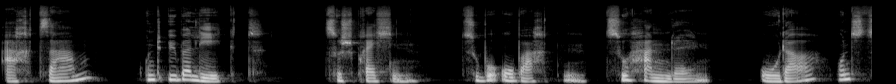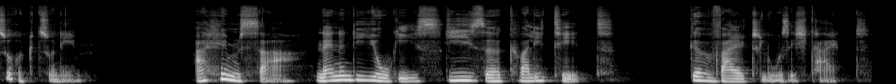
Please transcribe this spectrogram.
achtsam und überlegt zu sprechen, zu beobachten, zu handeln oder uns zurückzunehmen. Ahimsa nennen die Yogis diese Qualität Gewaltlosigkeit.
